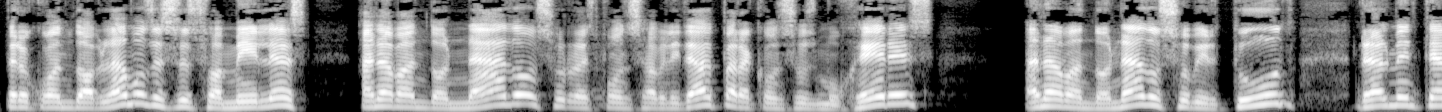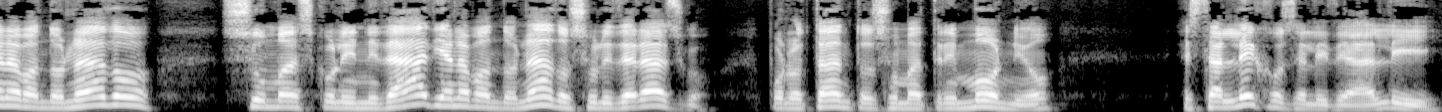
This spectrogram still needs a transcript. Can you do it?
Pero cuando hablamos de sus familias, han abandonado su responsabilidad para con sus mujeres, han abandonado su virtud, realmente han abandonado su masculinidad y han abandonado su liderazgo. Por lo tanto, su matrimonio está lejos del ideal y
